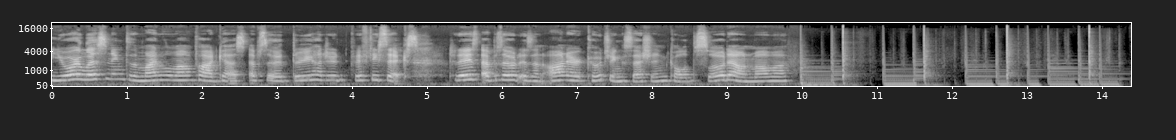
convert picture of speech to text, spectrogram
You're listening to the Mindful Mom Podcast, episode 356. Today's episode is an on air coaching session called Slow Down, Mama.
